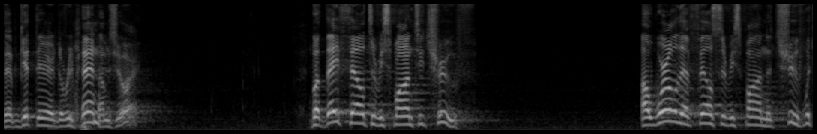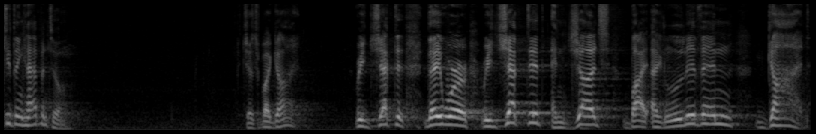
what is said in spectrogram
to get there to repent, I'm sure. But they failed to respond to truth. A world that fails to respond to truth, what do you think happened to them? Judged by God. Rejected. They were rejected and judged by a living God.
